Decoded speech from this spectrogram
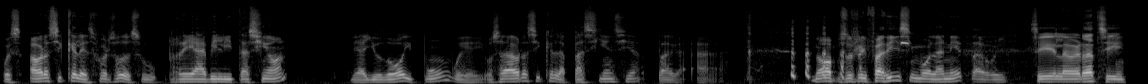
pues ahora sí que el esfuerzo de su rehabilitación le ayudó y pum, güey. O sea, ahora sí que la paciencia paga. Ah. No, pues es rifadísimo, la neta, güey. Sí, la verdad sí.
